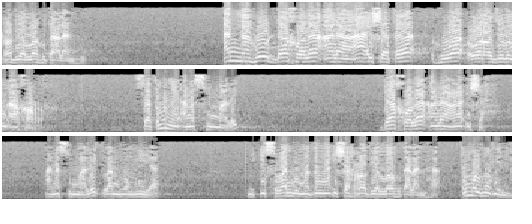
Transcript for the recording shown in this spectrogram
radhiyallahu taala anhu. Annahu dakhala ala Aisyata huwa wa rajulun akhar. Satemene Anas bin Malik. Dakhala ala Aisyah. Anas bin Malik lan wong liya niki sowan dumateng Aisyah radhiyallahu taala anha. Ummul mukminin.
